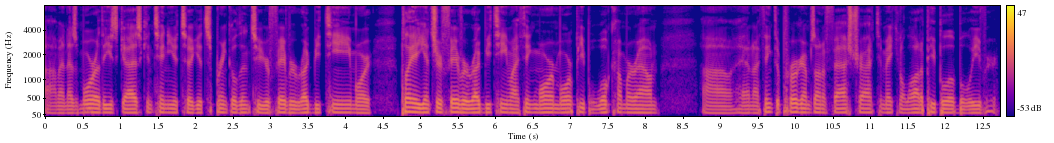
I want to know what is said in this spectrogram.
Um, and as more of these guys continue to get sprinkled into your favorite rugby team or play against your favorite rugby team, I think more and more people will come around. Uh, and I think the program's on a fast track to making a lot of people a believer.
